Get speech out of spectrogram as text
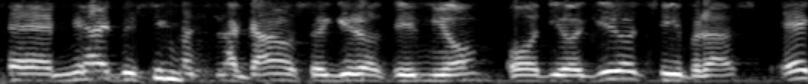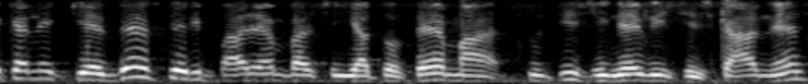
Ε, μια επισήμανση να κάνω στον κύριο Θήμιο ότι ο κύριος Τσίπρας έκανε και δεύτερη παρέμβαση για το θέμα του τι συνέβη στις Κάνες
